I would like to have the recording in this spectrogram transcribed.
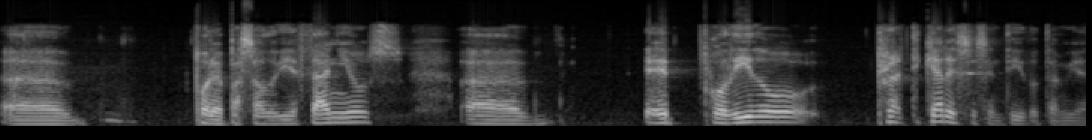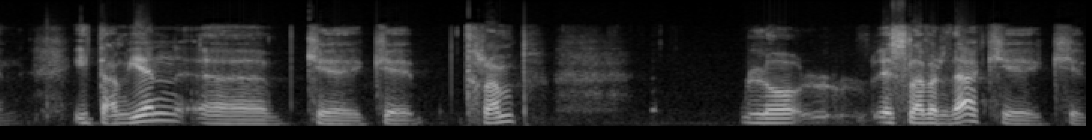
uh, por el pasado 10 años, he podido practicar ese sentido también. Y también uh, que, que, Trump lo, es la verdad que, que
